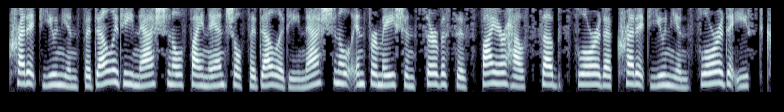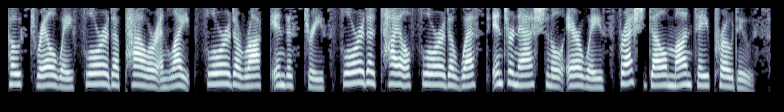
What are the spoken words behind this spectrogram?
Credit Union Fidelity National Financial Fidelity National Information Services Firehouse Subs Florida Credit Union Florida East Coast Railway Florida Power and Light Florida Rock Industries Florida Tile Florida West International Airways Fresh Del Monte Produce.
